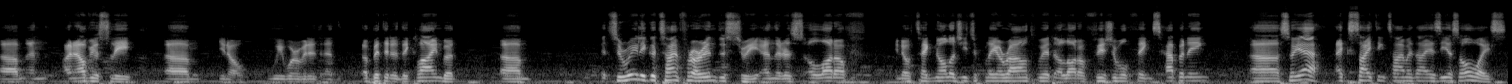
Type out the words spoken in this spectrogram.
um, and and obviously, um, you know, we were a bit in a, a bit in a decline, but um, it's a really good time for our industry, and there is a lot of you know technology to play around with, a lot of visual things happening. Uh, so yeah, exciting time at ISE as always.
